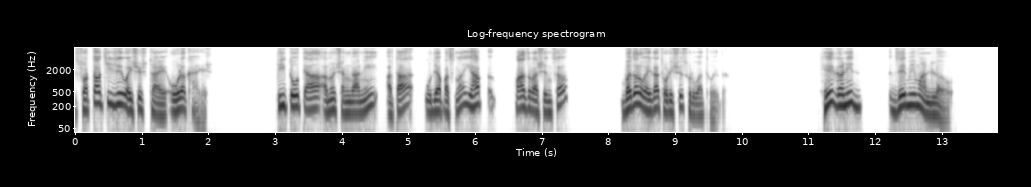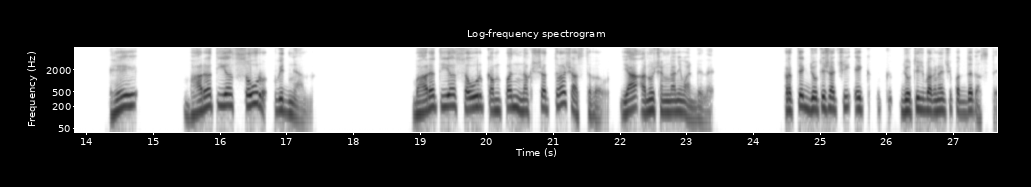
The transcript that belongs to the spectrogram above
स्वतःची जी वैशिष्ट्य आहे ओळख आहे ती तो त्या अनुषंगाने आता उद्यापासून ह्या पाच राशींचं बदल व्हायला थोडीशी सुरुवात होईल. हे गणित जे मी मांडलं हे भारतीय सौर विज्ञान भारतीय सौर कंपन नक्षत्र शास्त्र या अनुषंगाने मांडलेलं आहे. प्रत्येक ज्योतिषाची एक ज्योतिष बघण्याची पद्धत असते.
